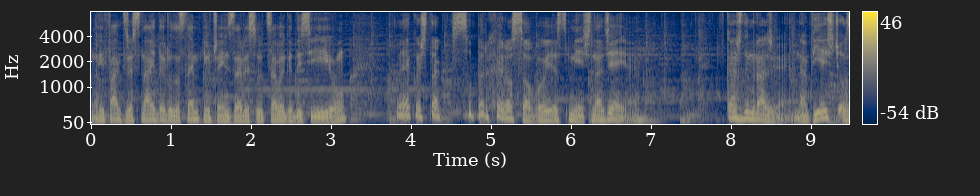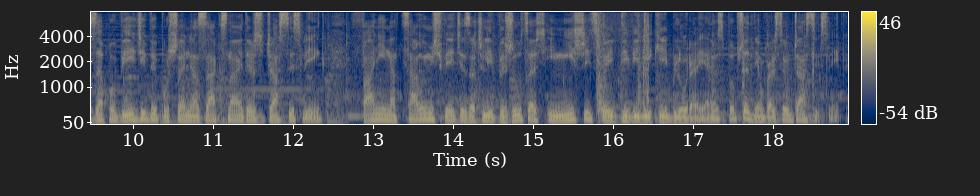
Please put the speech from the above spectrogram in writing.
no i fakt, że Snyder udostępnił część zarysu całego DCU, ale jakoś tak superherosowo jest mieć nadzieję. W każdym razie, na wieść o zapowiedzi wypuszczenia Zack Snyder's Justice League, fani na całym świecie zaczęli wyrzucać i niszczyć swoje DVD-ki i Blu-raye z poprzednią wersją Justice League.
